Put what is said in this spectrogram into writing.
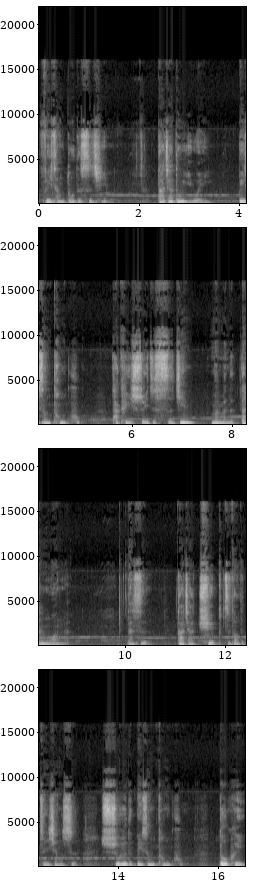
非常多的事情，大家都以为悲伤痛苦，它可以随着时间慢慢的淡忘了，但是大家却不知道的真相是，所有的悲伤痛苦都会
